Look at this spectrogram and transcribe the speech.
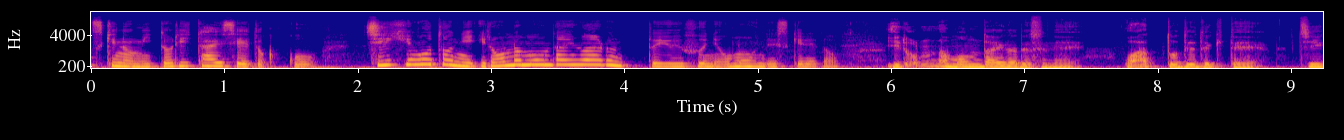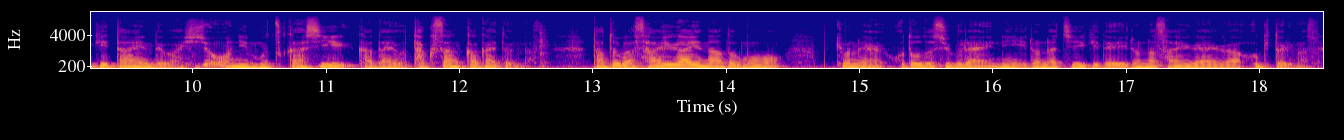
末期の看取り体制とかこう地域ごとにいろんな問題があるというふうに思うんですけれど。いろんな問題がですねわっと出てきて地域単位では非常に難しい課題をたくさん抱えております。例えば災害なども去年一昨年ぐらいにいろんな地域でいろんな災害が起きております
